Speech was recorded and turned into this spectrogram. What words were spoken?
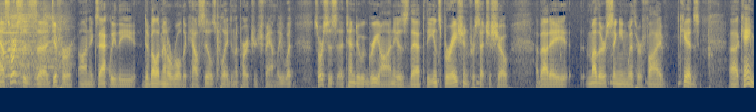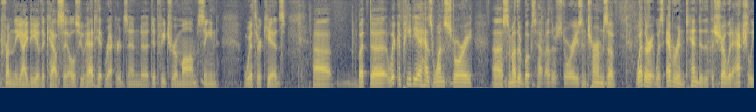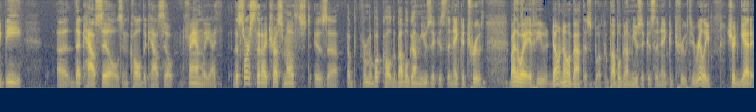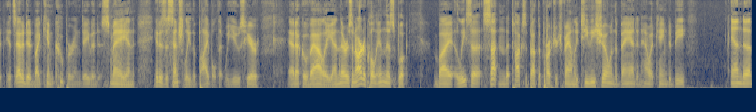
sources uh, differ on exactly the developmental role the Cowsills played in the Partridge family. What sources uh, tend to agree on is that the inspiration for such a show about a mother singing with her five kids uh, came from the idea of the Cowsills, who had hit records and uh, did feature a mom singing with her kids. Uh, but uh, Wikipedia has one story. Uh, some other books have other stories in terms of whether it was ever intended that the show would actually be uh, the Cowsills and called the Cowsill family. I, th- the source that I trust most is uh, a, from a book called The Bubblegum Music is the Naked Truth. By the way, if you don't know about this book, Bubblegum Music is the Naked Truth, you really should get it. It's edited by Kim Cooper and David Smay, and it is essentially the Bible that we use here at Echo Valley. And there is an article in this book by Lisa Sutton that talks about the Partridge Family TV show and the band and how it came to be. And uh,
